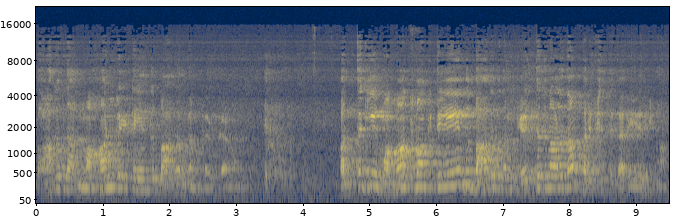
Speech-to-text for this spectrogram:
பாகவதால் மகான்கள்டேந்து பாகவதம் கேட்கணும். அத்தகைய மகாத்மா கிட்டேந்து பாகவதம் கேட்டதுனாலதான் பரீட்சித்து கரையேறினான்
